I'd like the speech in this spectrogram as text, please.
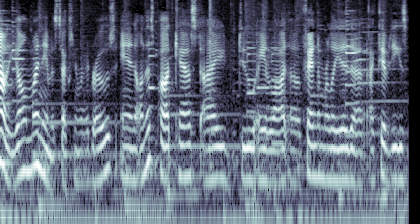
Howdy, y'all. My name is Texan Red Rose, and on this podcast, I do a lot of fandom related uh, activities,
